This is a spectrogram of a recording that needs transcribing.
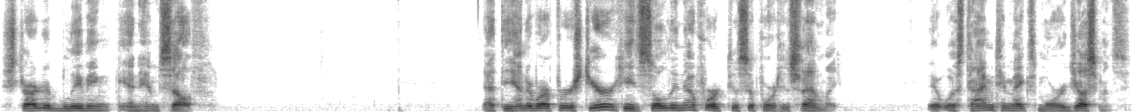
started believing in himself. At the end of our first year, he'd sold enough work to support his family. It was time to make more adjustments,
